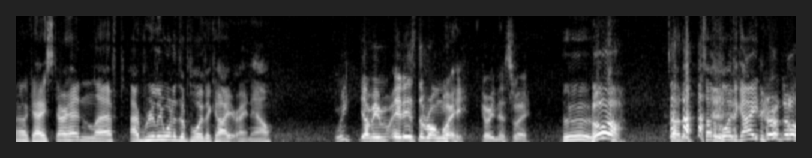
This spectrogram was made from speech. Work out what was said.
Okay, start heading left. I really want to deploy the kite right now. We. I mean, it is the wrong way going this way. Ooh. Oh, So, to, so deploy the kite. you're on the.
